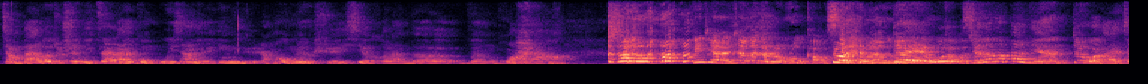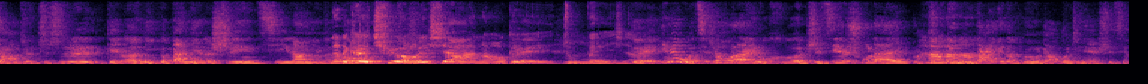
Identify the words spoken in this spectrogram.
讲白了就是你再来巩固一下你的英语。然后我们有学一些荷兰的文化呀。听起来很像那个融入考试。对，对我我觉得那半年对我来讲就只是给了你一个半年的适应期，让你能够。那你可以去了一下，然后给准备一下。对，因为我其实后来有和直接出来马上就读大一的朋友聊过这件事情，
